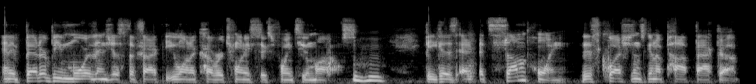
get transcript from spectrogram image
And it better be more than just the fact that you want to cover 26.2 miles. Mm-hmm. Because at, at some point, this question is going to pop back up.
